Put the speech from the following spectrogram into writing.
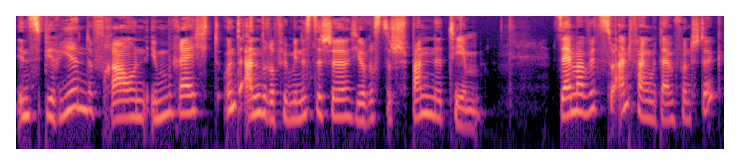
inspirierende Frauen im Recht und andere feministische, juristisch spannende Themen. Selma, willst du anfangen mit deinem Fundstück?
